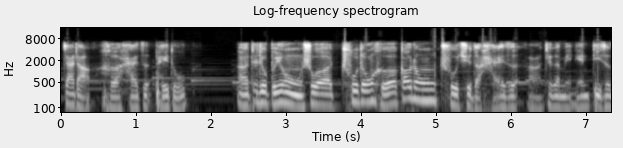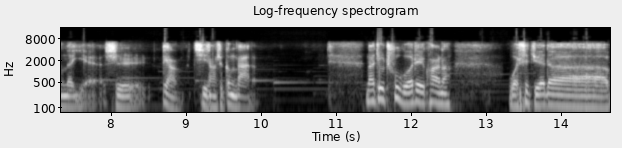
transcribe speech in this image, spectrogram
家长和孩子陪读，啊，这就不用说初中和高中出去的孩子啊，这个每年递增的也是量，实际上是更大的。那就出国这一块呢，我是觉得，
